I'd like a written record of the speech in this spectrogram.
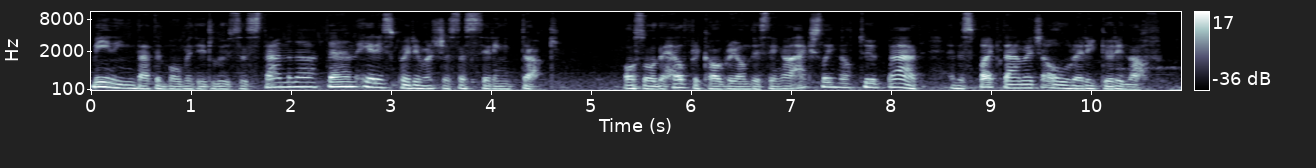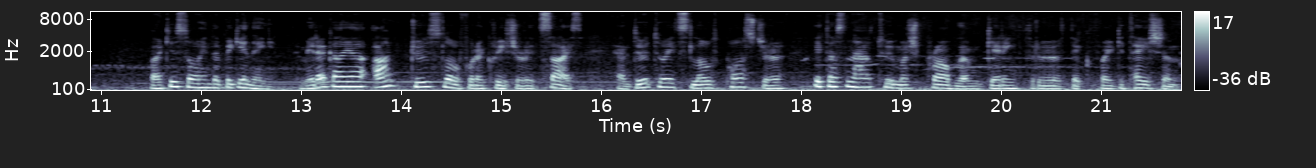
meaning that the moment it loses stamina, then it is pretty much just a sitting duck. Also, the health recovery on this thing are actually not too bad, and the spike damage are already good enough. Like you saw in the beginning, the Miragaia aren't too slow for a creature its size, and due to its low posture, it doesn't have too much problem getting through thick vegetation.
